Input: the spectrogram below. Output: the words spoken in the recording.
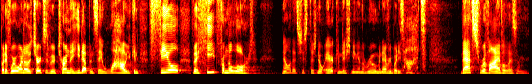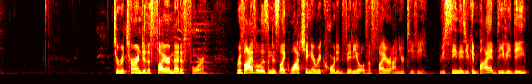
but if we're one of those churches, we would turn the heat up and say, wow, you can feel the heat from the Lord. No, that's just, there's no air conditioning in the room and everybody's hot. That's revivalism. To return to the fire metaphor, revivalism is like watching a recorded video of a fire on your TV. Have you seen these? You can buy a DVD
